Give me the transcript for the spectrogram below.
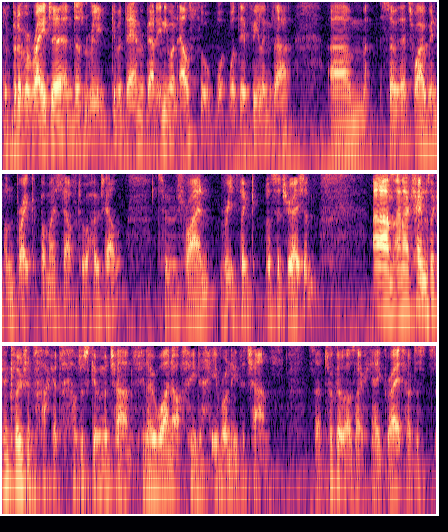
and a bit of a rager and doesn't really give a damn about anyone else or what what their feelings are." Um, so that's why I went on break by myself to a hotel to try and rethink the situation. Um, and I came to the conclusion, fuck it, I'll just give him a chance. You know, why not? He, everyone needs a chance. So I took it. I was like, okay, great. I'll just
